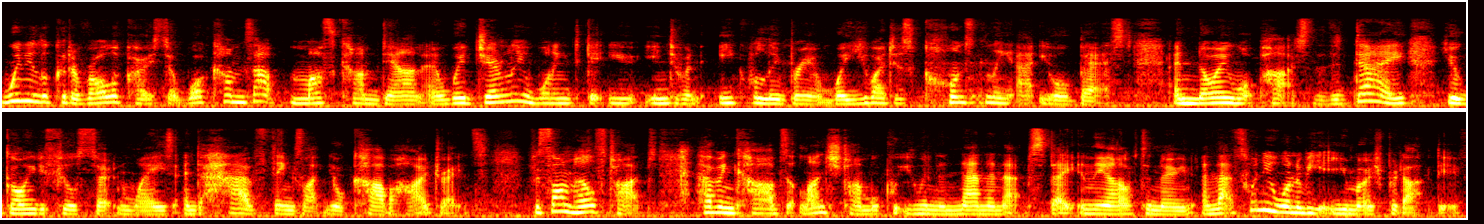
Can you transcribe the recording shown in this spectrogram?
when you look at a roller coaster, what comes up must come down, and we're generally wanting to get you into an equilibrium where you are just constantly at your best and knowing what parts of the day you're going to feel certain ways and to have things like your carbohydrates. For some health types, having carbs at lunchtime will put you in a nana nap state in the afternoon, and that's when you want to be at your most productive.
